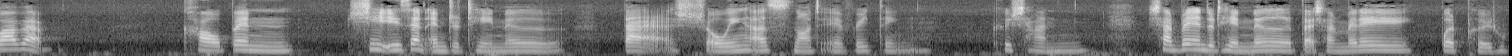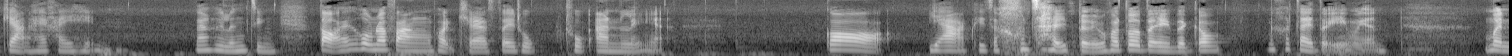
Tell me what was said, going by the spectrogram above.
ว่าแบบเขาเป็น she is an entertainer แต่ showing us not everything คือฉัน ฉันเป็น entertainer แต่ฉันไม่ได้เปิดเผยทุกอย่างให้ใครเห็น นั่นคือเรื่องจริง ต่อให้คุณมาฟังพอดแคสต์ได้ทุกทุกอันอะไรเงี้ยก็ยากที่จะเข้าใจเตยเพราะตัวตัวเองแต่ก็ไม่เข้าใจตัวเองเหมือนกันเหมือน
